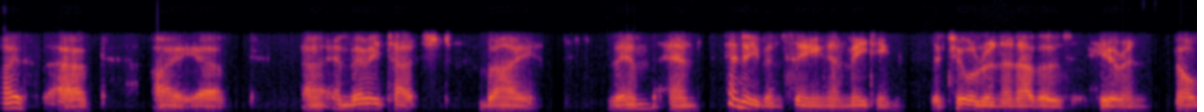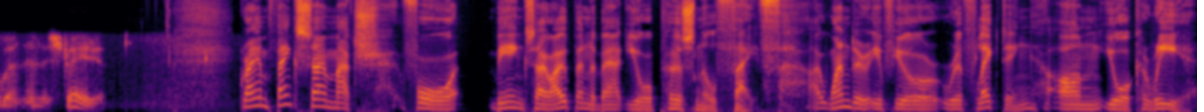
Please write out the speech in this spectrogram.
life. Uh, I uh, uh, am very touched by them and and even seeing and meeting the children and others here in Melbourne and Australia. Graeme, thanks so much for being so open about your personal faith. I wonder if you're reflecting on your career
